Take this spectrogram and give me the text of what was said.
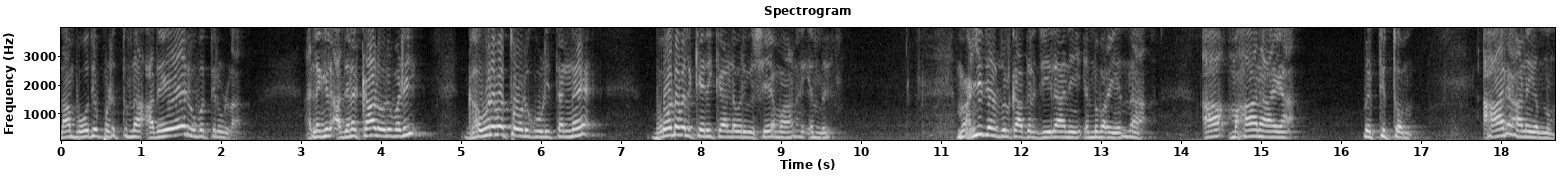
നാം ബോധ്യപ്പെടുത്തുന്ന അതേ രൂപത്തിലുള്ള അല്ലെങ്കിൽ അതിനേക്കാൾ ഒരുപടി ഗൗരവത്തോടു കൂടി തന്നെ ബോധവൽക്കരിക്കേണ്ട ഒരു വിഷയമാണ് എന്ത്? മഹീദ് അബ്ദുൽ ഖാദർ ജീലാനി എന്ന് പറയുന്ന ആ മഹാനായ വ്യക്തിത്വം ആരാണ് എന്നും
